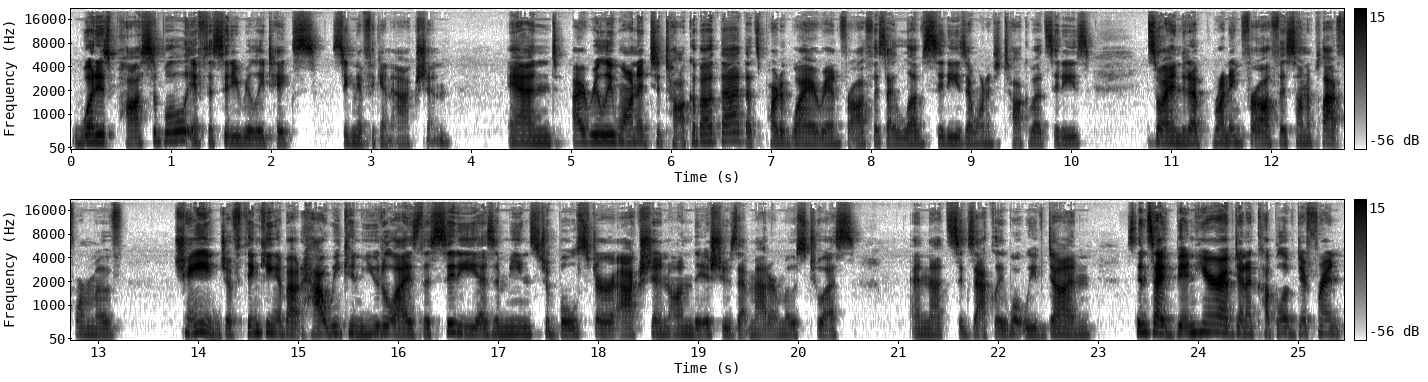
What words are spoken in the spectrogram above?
what is possible if the city really takes significant action. And I really wanted to talk about that. That's part of why I ran for office. I love cities. I wanted to talk about cities. So I ended up running for office on a platform of change, of thinking about how we can utilize the city as a means to bolster action on the issues that matter most to us. And that's exactly what we've done. Since I've been here, I've done a couple of different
